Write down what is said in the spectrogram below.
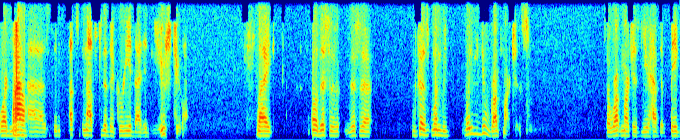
or not as not, not to the degree that it used to. Like, oh, this is this is a because when we when we do ruck marches, so ruck marches, you have the big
